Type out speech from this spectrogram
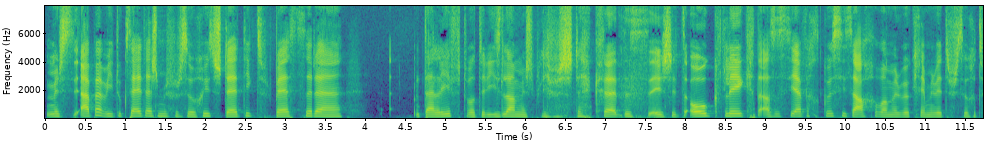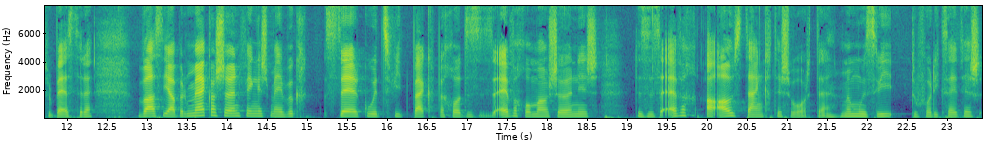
wir, eben, wie du gesagt hast, wir versuchen uns stetig zu verbessern. Der Lift, wo der Islam ist bleiben stecken, das ist jetzt auch gepflegt. Also es sind einfach gewisse Sachen, die wir wirklich immer wieder versuchen zu verbessern. Was ich aber mega schön finde, ist, wir haben wirklich sehr gutes Feedback bekommen, dass es einfach auch mal schön ist, dass es einfach an alles gedacht ist worden. Man muss, wie du vorhin gesagt hast,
